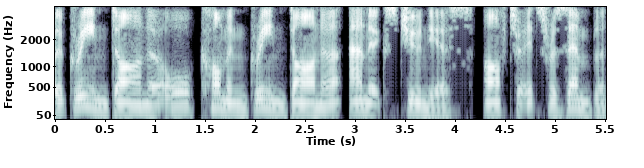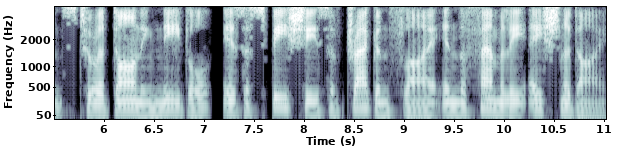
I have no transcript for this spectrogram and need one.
The green darner or common green darner Anax junius, after its resemblance to a darning needle, is a species of dragonfly in the family Aeshnidae.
